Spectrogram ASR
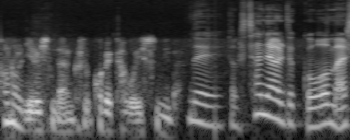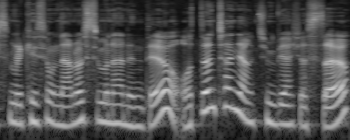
선을 이루신다는 것을 고백하고 있습니다. 네. 역시 찬양을 듣고 말씀을 계속 나눴으면 하는데요. 어떤 찬양 준비하셨어요?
